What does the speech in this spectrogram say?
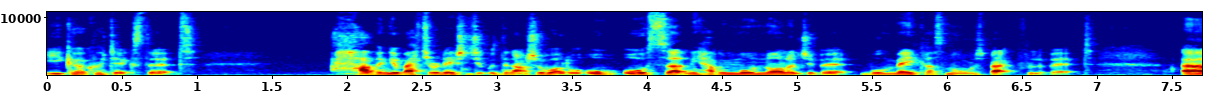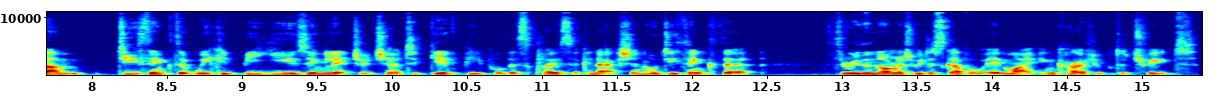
eco critics that having a better relationship with the natural world, or, or, or, certainly having more knowledge of it, will make us more respectful of it. Um, do you think that we could be using literature to give people this closer connection, or do you think that through the knowledge we discover, it might encourage people to treat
